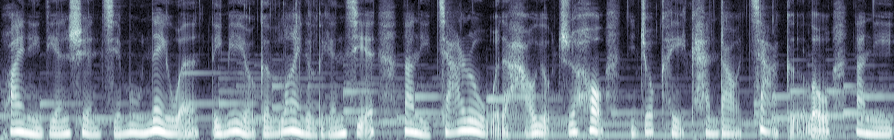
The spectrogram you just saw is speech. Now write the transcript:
欢迎你点选节目内文，里面有个 Line 的连接。那你加入我的好友之后，你就可以看到价格喽。那你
